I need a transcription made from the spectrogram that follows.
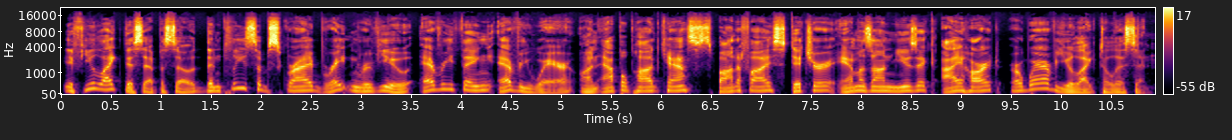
If you like this episode, then please subscribe, rate, and review Everything Everywhere on Apple Podcasts, Spotify, Stitcher, Amazon Music, iHeart, or wherever you like to listen.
